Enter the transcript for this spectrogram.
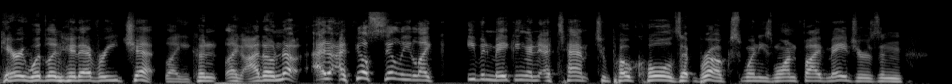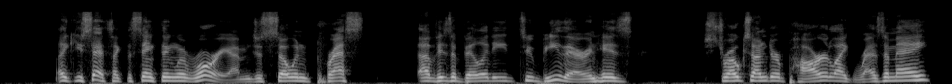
Gary Woodland hit every chip. Like he couldn't. Like I don't know. I I feel silly. Like even making an attempt to poke holes at Brooks when he's won five majors. And like you said, it's like the same thing with Rory. I'm just so impressed of his ability to be there and his strokes under par like resume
